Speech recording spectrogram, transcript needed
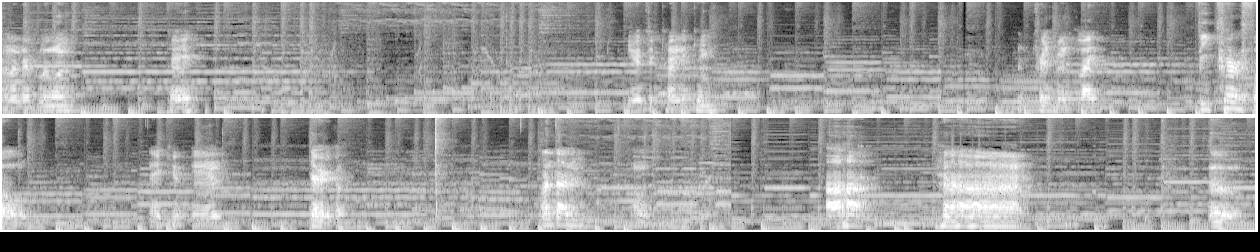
Another blue one. Okay. Here's the Tiny King. The Christmas light. Be careful. Thank you, and there you go. One done. Oh. Aha. oh.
